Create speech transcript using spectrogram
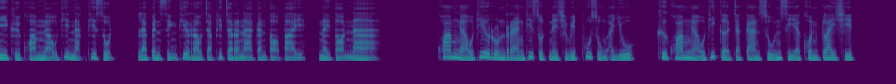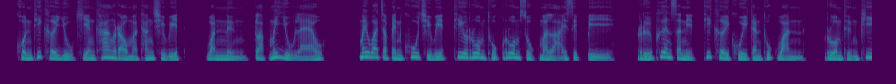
นี่คือความเหงาที่หนักที่สุด และเป็นสิ่งที่เราจะพิจารณากันต่อไปในตอนหน้า ความเหงาที่รุนแรงที่สุดในชีวิตผู้สูงอายุ คือความเหงาที่เกิดจากการสูญเสียคนใกล้ชิด คนที่เคยอยู่เคียงข้างเรามาทั้งชีวิต วันหนึ่งกลับไม่อยู่แล้ว ไม่ว่าจะเป็นคู่ชีวิตที่ร่วมทุกข์ร่วมสุขมาหลายสิบปี หรือเพื่อนสนิทที่เคยคุยกันทุกวัน รวมถึงพี่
